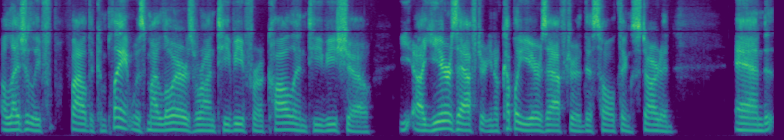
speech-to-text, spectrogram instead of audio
allegedly f- filed the complaint was my lawyers were on TV for a call-in TV show uh, years after, you know, a couple of years after this whole thing started, and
